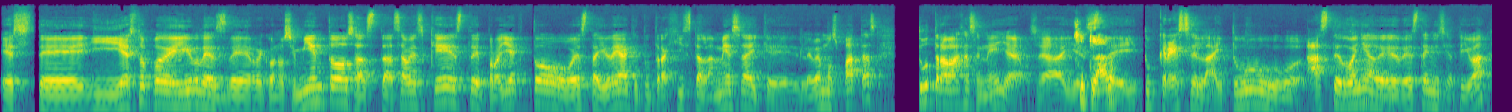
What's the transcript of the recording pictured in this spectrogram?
Este, y esto puede ir desde reconocimientos hasta, ¿sabes qué? Este proyecto o esta idea que tú trajiste a la mesa y que le vemos patas, tú trabajas en ella, o sea, y, este, y tú crécela y tú hazte dueña de, esta iniciativa,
